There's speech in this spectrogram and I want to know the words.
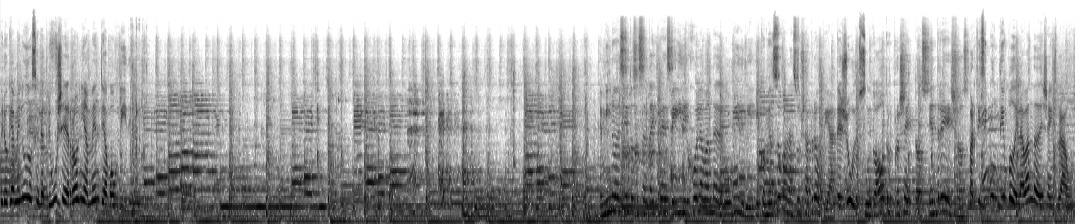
pero que a menudo se le atribuye erróneamente a Bo Diddley. 1963, Peggy dejó la banda de Bo Diddley y comenzó con la suya propia, The Jules, junto a otros proyectos. Entre ellos, participó un tiempo de la banda de James Brown.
